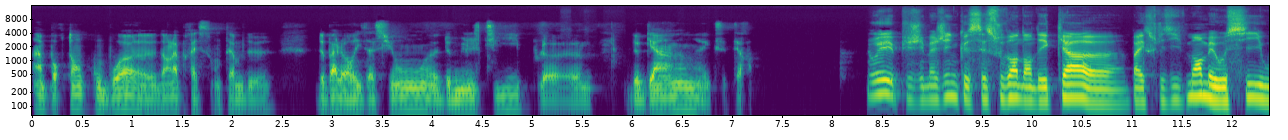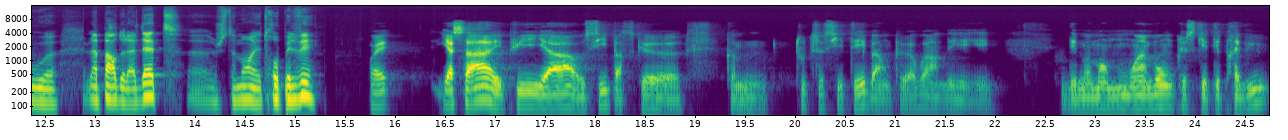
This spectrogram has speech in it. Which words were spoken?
importants qu'on voit euh, dans la presse en termes de, de valorisation, de multiples, de gains, etc. Oui, et puis j'imagine que c'est souvent dans des cas, euh, pas exclusivement, mais aussi où la part de la dette, justement, est trop élevée. Oui, il y a ça, et puis il y a aussi parce que, comme toute société, bah, on peut avoir des, des moments moins bons que ce qui était prévu.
